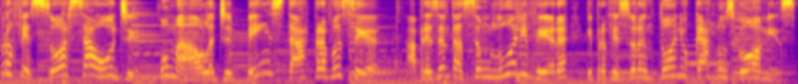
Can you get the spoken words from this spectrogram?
Professor Saúde, uma aula de bem-estar para você. Apresentação Lu Oliveira e professor Antônio Carlos Gomes.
